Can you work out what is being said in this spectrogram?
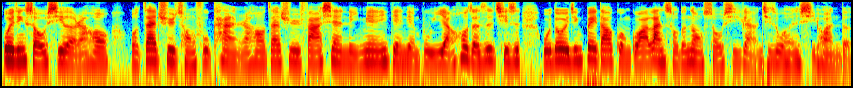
我已经熟悉了，然后我再去重复看，然后再去发现里面一点点不一样，或者是其实我都已经背到滚瓜烂熟的那种熟悉感，其实我很喜欢的。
